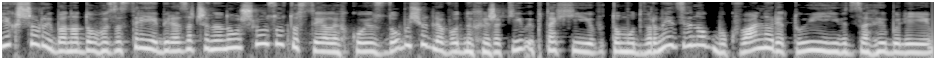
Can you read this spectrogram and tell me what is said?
Якщо риба надовго застріє біля зачиненого шлюзу, то стає легкою здобиччю для водних хижаків і птахів, тому дверний дзвінок буквально рятує її від загибелі.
